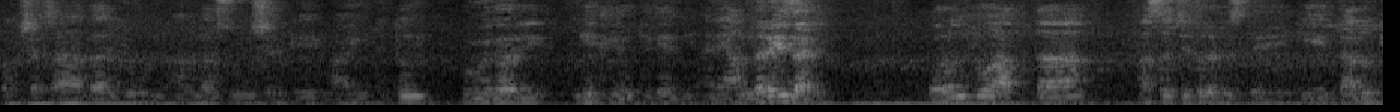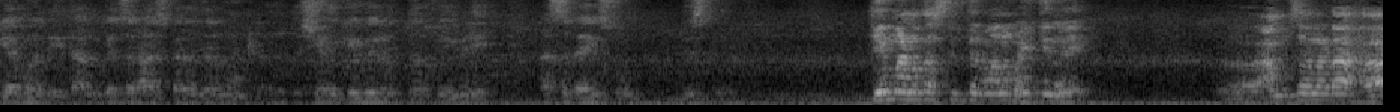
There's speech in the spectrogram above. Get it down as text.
पक्षाचा आधार घेऊन आमदार सुनील शेळके महायुतीतून उमेदवारी घेतली होती त्यांनी आणि आमदारही झाले. परंतु आता असं चित्र दिसतंय की तालुक्यामध्ये तालुक्याचं राजकारण जर म्हटलं तर शेळके विरुद्ध वेगळे असं काही सो दिसतंय. ते मानत असतील तर मला माहिती नाही. आमचा लढा हा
